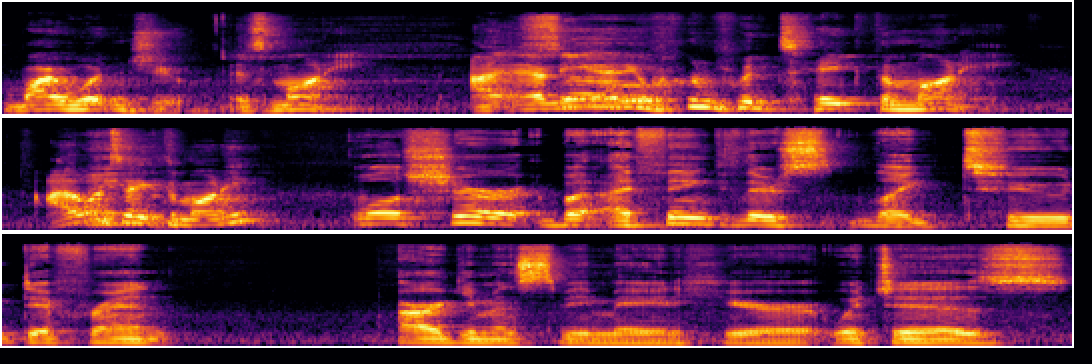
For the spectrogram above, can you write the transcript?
why wouldn't you? It's money. I, any, anyone would take the money. I would I- take the money. Well, sure, but I think there's like two different arguments to be made here, which is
